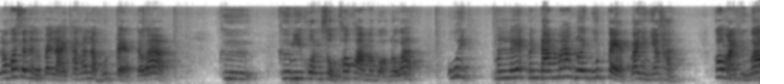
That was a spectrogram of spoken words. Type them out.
เราก็เสนอไปหลายครั้งแล้วล่ะบุตแปดแต่ว่าคือคือมีคนส่งข้อความมาบอกเราว่าโอ้ยมันเละมันดำมากเลยบูทแปดว่าอย่างเงี้ยค่ะ ก็หมายถึงว่า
